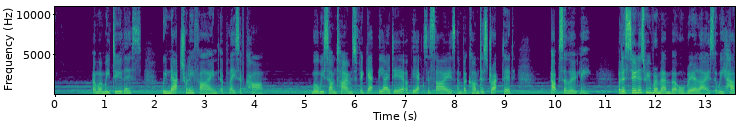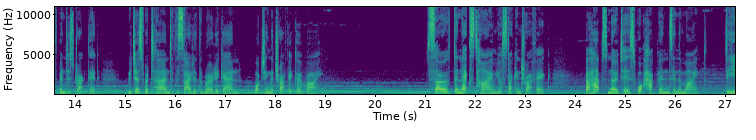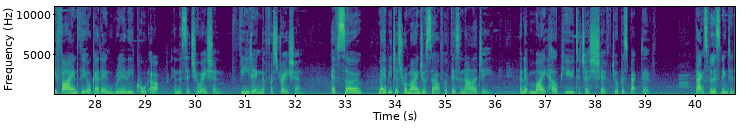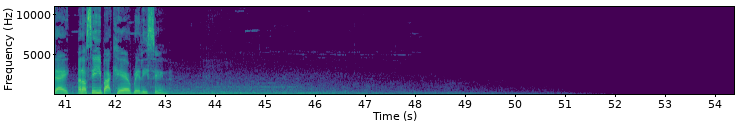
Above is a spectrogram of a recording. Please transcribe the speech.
And when we do this, we naturally find a place of calm. Will we sometimes forget the idea of the exercise and become distracted? Absolutely. But as soon as we remember or realize that we have been distracted, we just return to the side of the road again, watching the traffic go by. So, the next time you're stuck in traffic, perhaps notice what happens in the mind. Do you find that you're getting really caught up in the situation, feeding the frustration? If so, maybe just remind yourself of this analogy, and it might help you to just shift your perspective. Thanks for listening today, and I'll see you back here really soon.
